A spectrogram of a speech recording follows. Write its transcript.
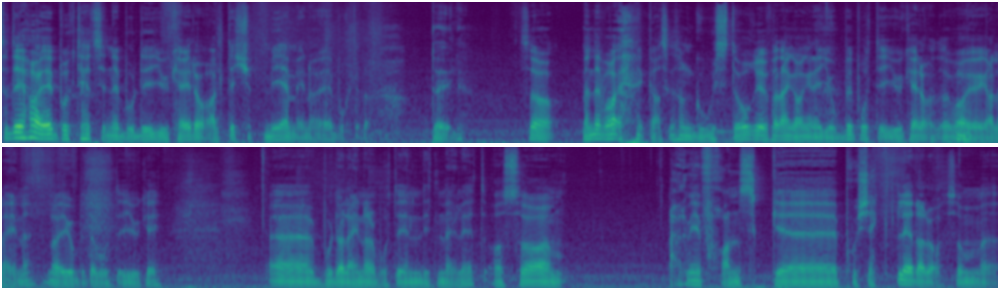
Så det har jeg brukt helt siden jeg bodde i UK. da Alltid kjøpt med meg når jeg borte der. Deilig. Så, men det var en ganske sånn god story for den gangen jeg jobbet borte i UK. Da Da var jeg alene når jeg jobbet der borte i UK. Uh, bodde alene der borte i en liten leilighet. Og så hadde vi en fransk eh, prosjektleder da som eh,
